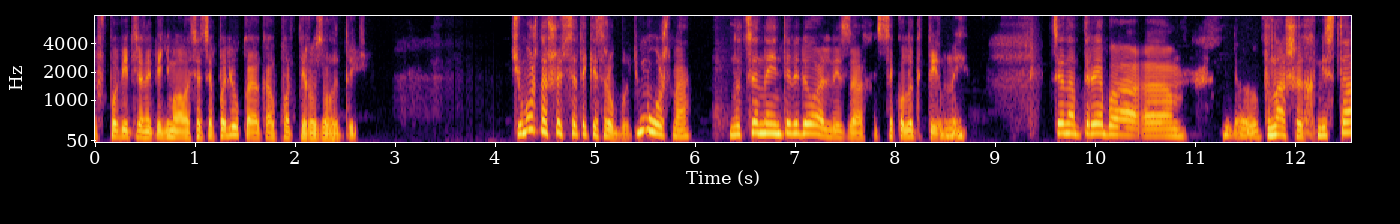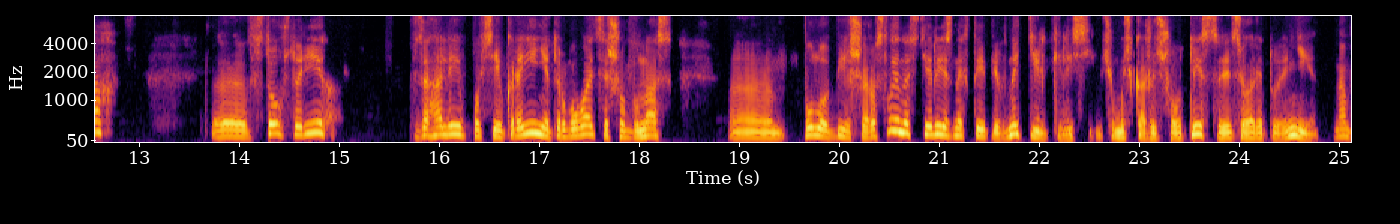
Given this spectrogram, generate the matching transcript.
в повітря не піднімалася ця пилюка, яка в квартиру залетить. Чи можна щось все-таки зробити? Можна. Ну це не індивідуальний захист, це колективний. Це нам треба е, в наших містах, е, вздовж доріг, взагалі по всій Україні турбуватися, щоб у нас було більше рослинності різних типів, не тільки лісів. Чомусь кажуть, що от ліс цього рятує. Ні, нам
